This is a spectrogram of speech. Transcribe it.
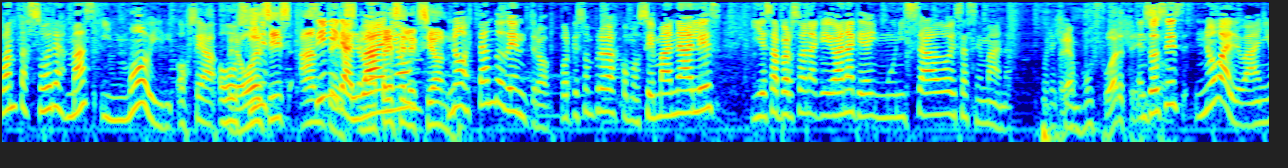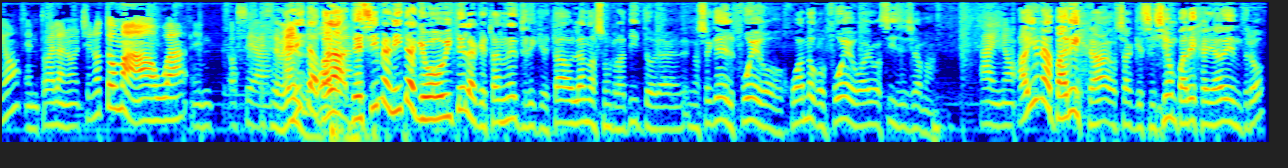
cuántas horas más inmóvil. O sea, o Pero vos sin, decís antes, sin ir al en la baño. preselección. No, estando dentro, porque son pruebas como semanales y esa persona que gana queda inmunizado esa semana. Por Pero es ejemplo. muy fuerte. eso. Entonces, no va al baño en toda la noche, no toma agua, en- o sea... Anita, pará, decime Anita que vos viste la que está en Netflix, que estaba hablando hace un ratito, la- no sé qué del fuego, jugando con fuego, algo así se llama. Ay, no. Hay una pareja, o sea, que se hicieron pareja ahí adentro,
